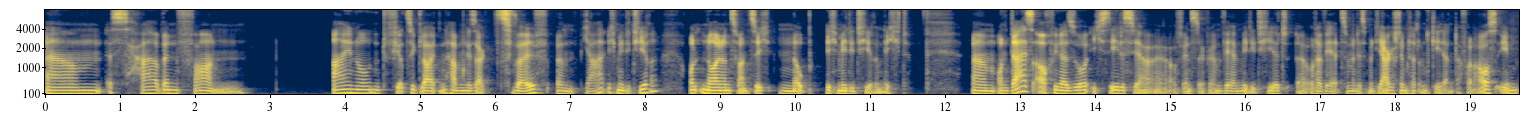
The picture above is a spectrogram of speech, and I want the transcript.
Ähm, es haben von 41 Leuten haben gesagt, 12, ähm, ja, ich meditiere. Und 29, nope, ich meditiere nicht. Ähm, und da ist auch wieder so, ich sehe das ja äh, auf Instagram, wer meditiert äh, oder wer zumindest mit Ja gestimmt hat und gehe dann davon aus eben,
